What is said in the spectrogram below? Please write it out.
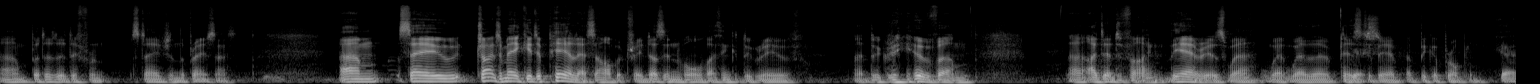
um, but at a different stage in the process. Um, so trying to make it appear less arbitrary does involve, I think, a degree of a degree of um, uh, identifying the areas where, where, where there appears yes. to be a, a, bigger problem. Yeah,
